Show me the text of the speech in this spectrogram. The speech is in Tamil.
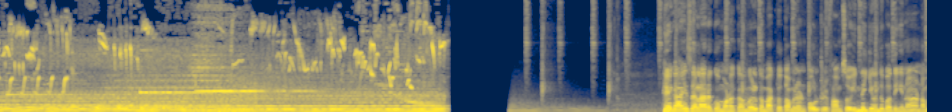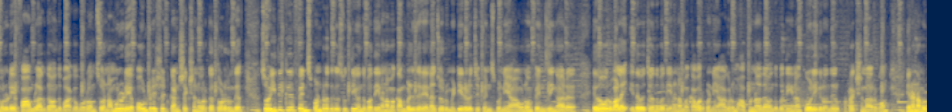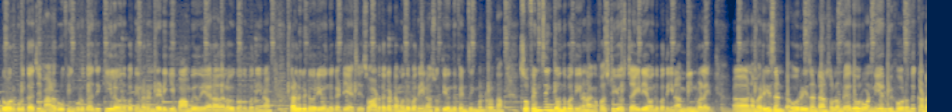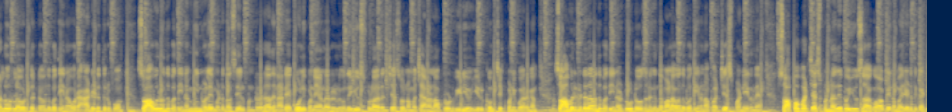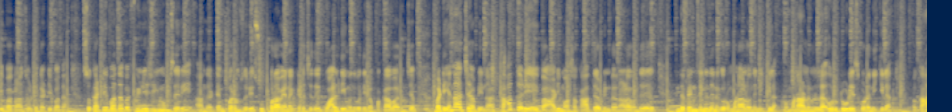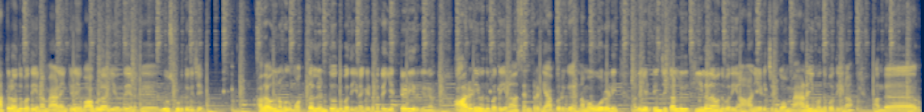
Thank you. ஹே காய்ஸ் எல்லாருக்கும் வணக்கம். Welcome back to Tamil and poultry farm so இன்றைக்கி வந்து பார்த்தீங்கன்னா நம்மளுடைய ஃபார்ம் லாக் தான் வந்து பார்க்க போகிறோம் ஸோ நம்மளுடைய பவுல்ட்ரி ஷெட் கன்ஸ்ட்ரக்ஷன் ஒர்க்கை தொடர்ந்து ஸோ இதுக்கு ஃபென்ஸ் பண்ணுறதுக்கு சுற்றி வந்து பார்த்தீங்கன்னா நம்ம கம்பல்சரி ஏதாச்சும் ஒரு மெட்டீரியல் வச்சு ஃபென்ஸ் பண்ணி ஆகணும். ஃபென்சிங் ஆர் ஏதோ ஒரு வலை இதை வச்சு வந்து பார்த்தீங்கன்னா நம்ம கவர் பண்ணி ஆகணும். அப்படின்னா தான் வந்து பார்த்தீங்கன்னா கோழிகள் வந்து ப்ரொடெக்ஷனாக இருக்கும். ஏன்னா நம்ம டோர் கொடுத்தாச்சு மேலே ரூஃபிங் கொடுத்தாச்சு கீழே வந்து பார்த்தீங்கன்னா ரெண்டு அடிக்கு பாம்பு எதுவும் ஏறாத அளவுக்கு வந்து பார்த்தீங்கன்னா கல்லுக்கட்டு வரி வந்து கட்டியாச்சு. ஸோ அடுத்த கட்டம் வந்து பார்த்தீங்கன்னா சுற்றி வந்து ஃபென்சிங் பண்ணுறது தான் ஸோ ஃபென்சிங்க்கு வந்து பார்த்தீங்கன்னா நாங்கள் ஃபஸ்ட்டு யோசிச்ச ஐடியா வந்து பார்த்தீங்கன்னா மீன் வலை. நம்ம ரீசெண்ட் ஒரு ரீசெண்டானு சொல்ல முடியாது. ஒரு ஒன் இயர் பிஃபோர் வந்து கடலூரில் ஒருத்தட்ட வந்து பார்த்தீங்கன்னா ஒரு ஆட் எடுத்திருப்போம். ஸோ அவர் வந்து பார்த்தீங்கன்னா மீன் வலை மட்டும் தான் சேல் பண்ணுறாரு அது நிறைய கோழி பணியாளர்களுக்கு வந்து யூஸ்ஃபுல்லாக இருந்துச்சு. ஸோ நம்ம சேனல் அப்லோட் வீடியோ இருக்கும். செக் பண்ணி பாருங்கள் ஸோ அவர்கிட்ட தான் வந்து பார்த்தீங்கன்னா டூ தௌசண்ட்க்கு இந்த வலை வந்து பார்த்தீங்கன்னா நான் பர்ச்சேஸ் பண்ணியிருந்தேன். ஸோ அப்போ பர்ச்சேஸ் பண்ணது இப்போ யூஸ் ஆகும் அப்படின்ற மாதிரி எடுத்து கட்டி பார்க்கலாம்னு சொல்லிட்டு கட்டி பார்த்தேன். ஸோ கட்டி பார்த்தப்ப ஃபினிஷிங்கும் சரி அந்த டெம்பரும் சரி சூப்பராகவே எனக்கு கிடைச்சது. குவாலிட்டியும் வந்து பார்த்தீங்கன்னா பக்காவாக இருந்துச்சு. பட் என்னாச்சு அப்படின்னா காத்தடி இப்போ ஆடி மாதம் காற்று அப்படின்றதுனால வந்து இந்த ஃபென்சிங் வந்து எனக்கு ரொம்ப நாள் வந்து நிற்கல ரொம்ப நாள் இல்லை. ஒரு டூ டேஸ் கூட நிற்கல காற்றுல வந்து பார்த்தீங்கன்னா மேலே கீழே ஆகி வந்து எனக்கு லூஸ் கொடுத்துக்குச்சு. அதாவது நமக்கு மொத்த லென்த் வந்து பார்த்தீங்கன்னா கிட்டத்தட்ட எட்டு அடி இருக்குங்க. ஆறு அடி வந்து பார்த்தீங்கன்னா சென்டர் கேப் இருக்குது நம்ம ஒரு அடி அந்த எட்டு இன்ச்சு கல்லுக்கு கீழே தான் வந்து பார்த்தீங்கன்னா ஆணி அடிச்சிருக்கோம். மேலேயும் வந்து பார்த்திங்கன்னா அந்த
